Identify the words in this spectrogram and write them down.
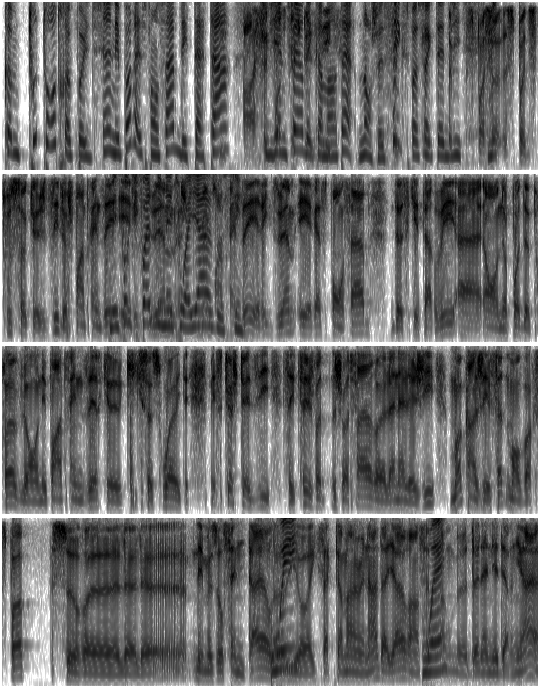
comme tout autre politicien, n'est pas responsable des tatas ah, qui viennent faire des commentaires. Non, je sais que c'est pas ça que tu as dit. C'est pas, pas, du tout ça que je dis. Là, je suis pas en train de dire. Mais il faut qu'il fasse du nettoyage aussi. Éric Duhem est responsable de ce qui est arrivé. on n'a pas de preuves. Là, on n'est pas en train de dire que qui que ce soit. Était... Mais ce que je te dis, c'est que je vais, je vais te faire euh, l'analogie. Moi, quand j'ai fait mon vox pop sur euh, le, les mesures sanitaires, il y a exactement un an d'ailleurs, en septembre de l'année dernière.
